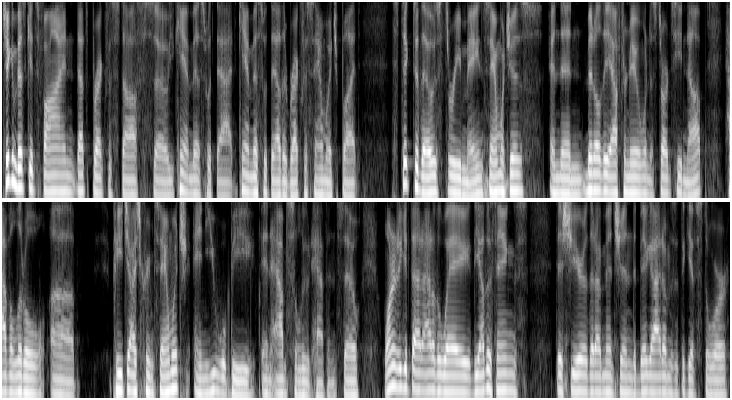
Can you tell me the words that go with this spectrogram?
Chicken biscuits fine, that's breakfast stuff, so you can't miss with that. Can't miss with the other breakfast sandwich, but stick to those three main sandwiches and then middle of the afternoon when it starts heating up, have a little uh, peach ice cream sandwich and you will be in absolute heaven. So, wanted to get that out of the way. The other things this year that I mentioned, the big items at the gift store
